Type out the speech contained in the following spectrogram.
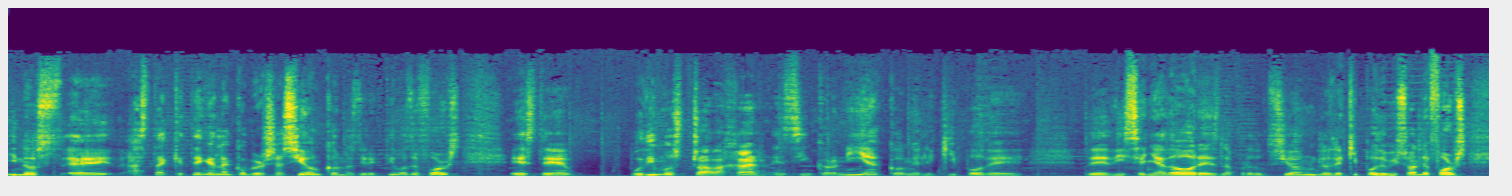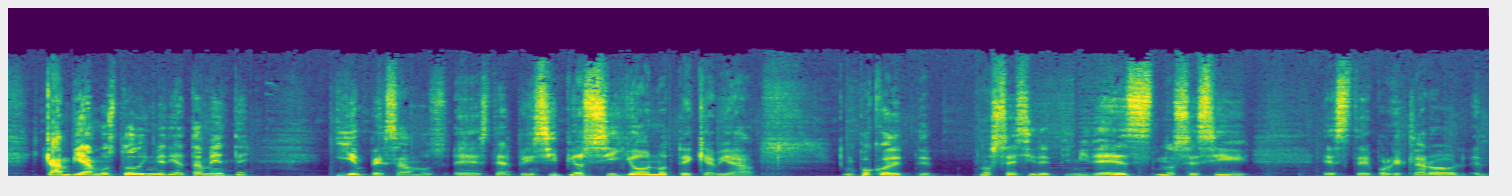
y nos eh, hasta que tengan la conversación con los directivos de Forbes este pudimos trabajar en sincronía con el equipo de, diseñadores la producción el equipo de visual de Forbes. Cambiamos todo inmediatamente y empezamos. Este al principio sí yo noté que había un poco de, no sé si de timidez no sé si este porque claro el,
